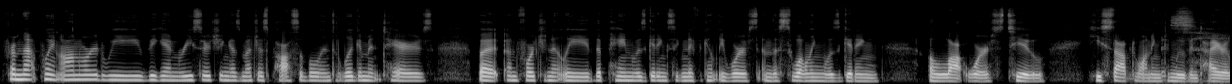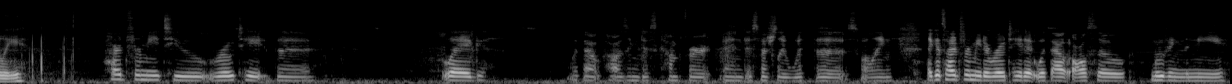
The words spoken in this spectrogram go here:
From that point onward, we began researching as much as possible into ligament tears, but unfortunately, the pain was getting significantly worse and the swelling was getting a lot worse too. He stopped wanting to move entirely. Hard for me to rotate the leg without causing discomfort and especially with the swelling. Like it's hard for me to rotate it without also moving the knee,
